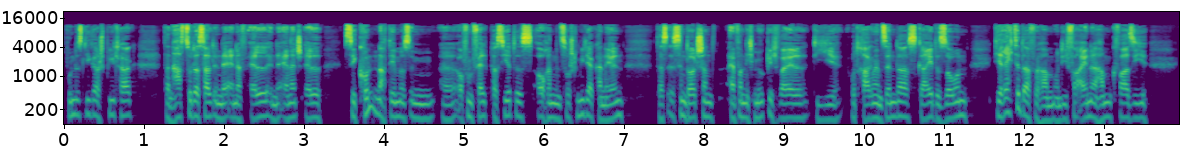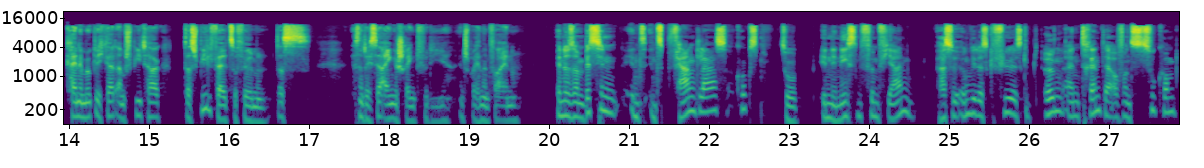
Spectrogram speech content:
Bundesligaspieltag, dann hast du das halt in der NFL, in der NHL Sekunden, nachdem es im, äh, auf dem Feld passiert ist, auch in den Social-Media-Kanälen. Das ist in Deutschland einfach nicht möglich, weil die übertragenen Sender, Sky, The Zone, die Rechte dafür haben und die Vereine haben quasi keine Möglichkeit am Spieltag das Spielfeld zu filmen. Das ist natürlich sehr eingeschränkt für die entsprechenden Vereine. Wenn du so ein bisschen ins, ins Fernglas guckst, so in den nächsten fünf Jahren, hast du irgendwie das Gefühl, es gibt irgendeinen Trend, der auf uns zukommt,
